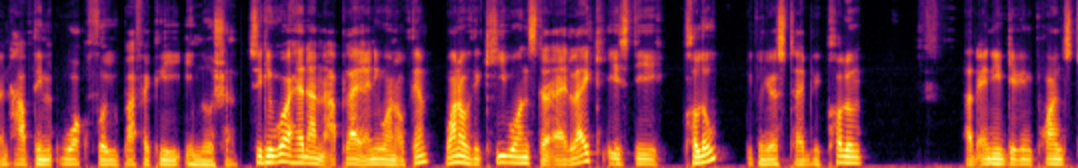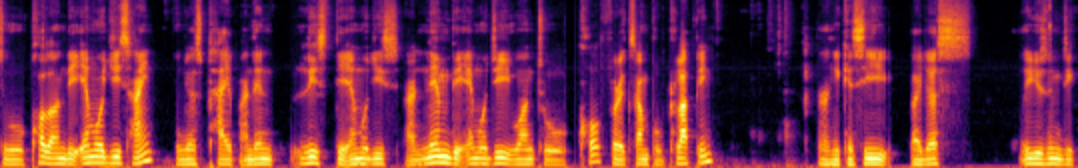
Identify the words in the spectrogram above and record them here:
and have them work for you perfectly in Notion. So you can go ahead and apply any one of them. One of the key ones that I like is the column. You can just type the column at any given point to call on the emoji sign. You can just type and then list the emojis and name the emoji you want to call. For example, clapping. And you can see by just using the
